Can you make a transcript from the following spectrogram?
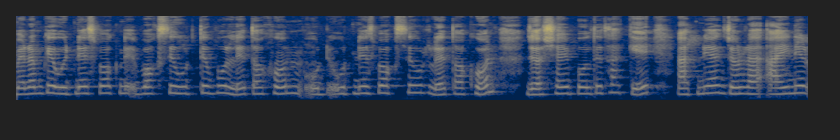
ম্যাডামকে উইটনেস বক্সে উঠতে বললে তখন উইটনেস বক্সে উঠলে তখন জজ সাহেব বলতে থাকে, আপনি একজন আইনের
